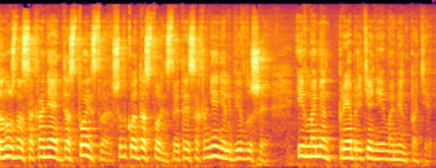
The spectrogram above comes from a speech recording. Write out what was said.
Что нужно сохранять достоинство. Что такое достоинство? Это и сохранение любви в душе. И в момент приобретения, и в момент потери.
